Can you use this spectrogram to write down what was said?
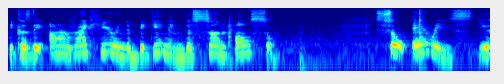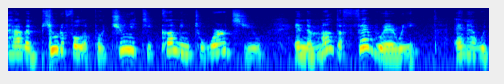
because they are right here in the beginning, the sun also. So, Aries, you have a beautiful opportunity coming towards you in the month of February, and I would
